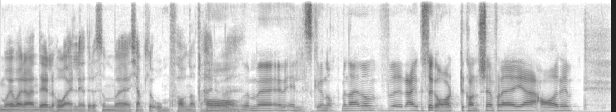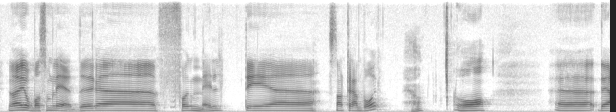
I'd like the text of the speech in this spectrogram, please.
Det må jo være en del HR-ledere som eh, kommer til å omfavne dette. her. Åh, de eh, elsker det nok. Men det er, noe, det er jo ikke så rart, kanskje. For jeg har, jeg har jobba som leder eh, formelt i eh, snart 30 år. Ja. Og eh, det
